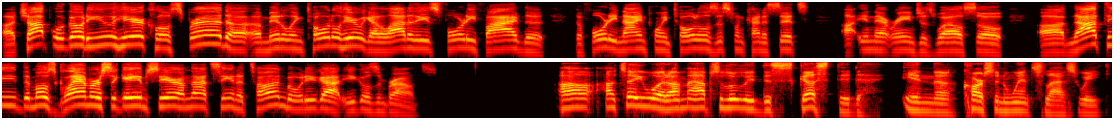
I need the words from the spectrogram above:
Uh, Chop, we'll go to you here. Close spread, uh, a middling total here. We got a lot of these 45 to, to 49 point totals. This one kind of sits uh, in that range as well. So, uh, not the, the most glamorous of games here. I'm not seeing a ton, but what do you got? Eagles and Browns. Uh, I'll tell you what, I'm absolutely disgusted in the Carson Wentz last week.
